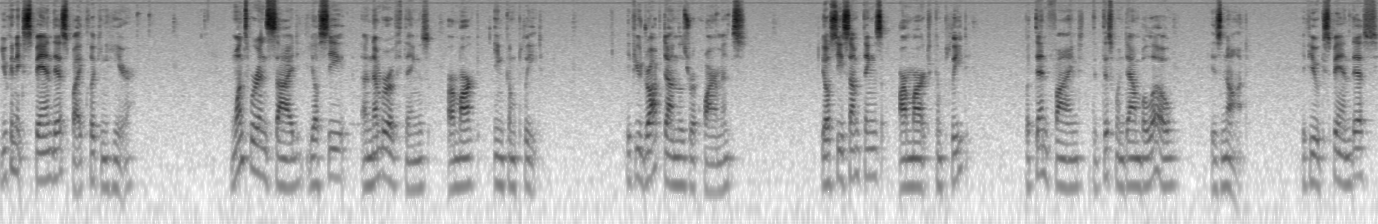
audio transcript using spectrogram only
You can expand this by clicking here. Once we're inside, you'll see a number of things are marked incomplete. If you drop down those requirements, you'll see some things are marked complete, but then find that this one down below is not. If you expand this,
